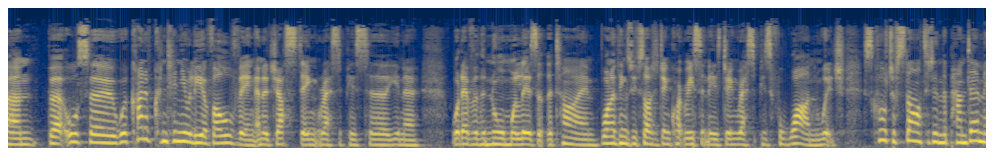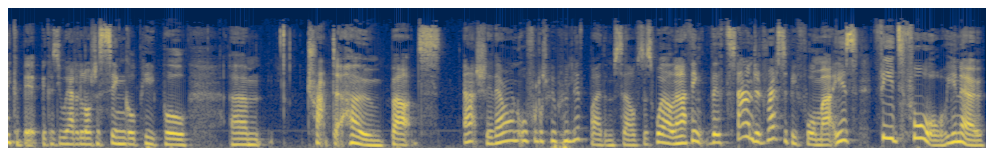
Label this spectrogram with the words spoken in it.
Um, but also, we're kind of continually evolving and adjusting recipes to, you know, whatever the normal is at the time. One of the things we've started doing quite recently is doing recipes for one, which sort of started in the pandemic a bit because we had a lot of single people um, trapped at home, but actually there are an awful lot of people who live by themselves as well. And I think the standard recipe format is feeds four. You know,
